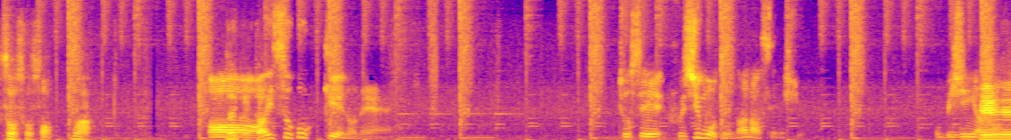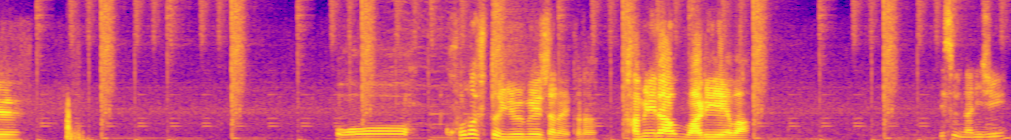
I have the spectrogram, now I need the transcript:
そうそうそう。まああ、アイスホッケーのね、女性、藤本奈々選手。美人やあ、な。おー、この人有名じゃないかな。カミラ・ワリエワ、え、それ何人？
